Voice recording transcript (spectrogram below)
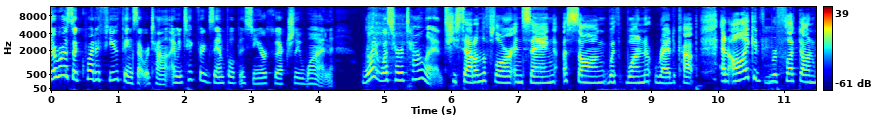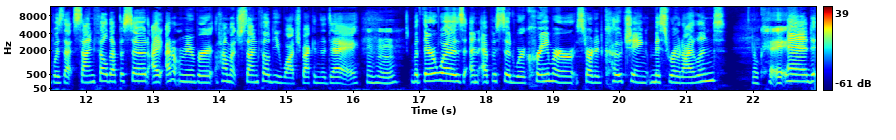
There was a, quite a few things that were talent. I mean, take for example Miss New York, who actually won. What was her talent? She sat on the floor and sang a song with one red cup. And all I could reflect on was that Seinfeld episode. I, I don't remember how much Seinfeld you watched back in the day, Mm-hmm. but there was an episode where Kramer started coaching Miss Rhode Island. Okay. And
